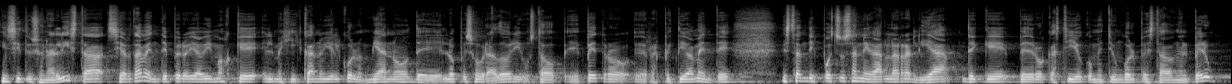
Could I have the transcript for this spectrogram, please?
institucionalista, ciertamente, pero ya vimos que el mexicano y el colombiano de López Obrador y Gustavo eh, Petro, eh, respectivamente, están dispuestos a negar la realidad de que Pedro Castillo cometió un golpe de Estado en el Perú.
